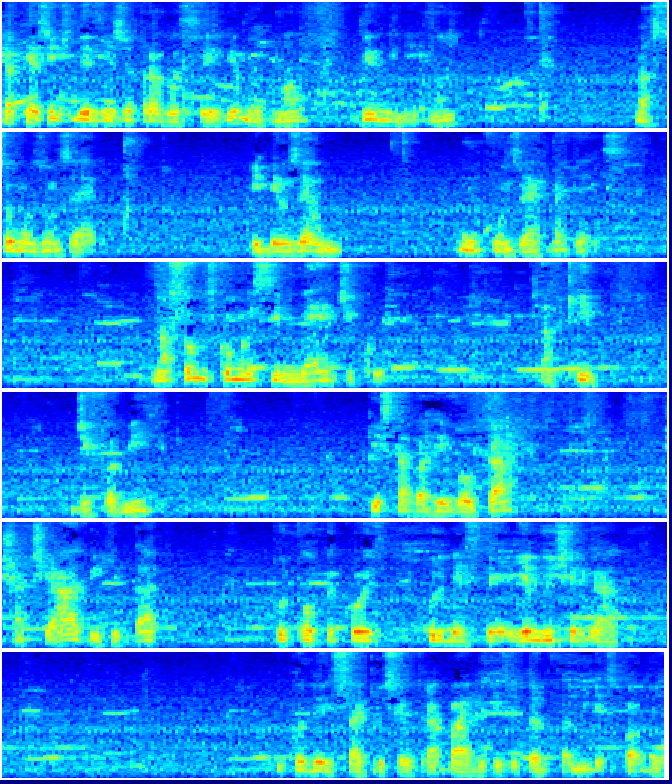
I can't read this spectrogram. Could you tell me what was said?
É o que a gente deseja para você, viu, meu irmão? Viu, minha irmã? Nós somos um zero. E Deus é um. Um com zero dá dez. Nós somos como esse médico aqui de família que estava revoltado, chateado, irritado por pouca coisa, por besteira, e ele não enxergava. Quando ele sai para o seu trabalho visitando famílias pobres,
